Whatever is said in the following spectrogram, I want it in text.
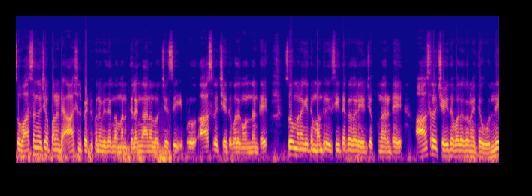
సో వాస్తవంగా చెప్పాలంటే ఆశలు పెట్టుకునే విధంగా మన తెలంగాణలో వచ్చేసి ఇప్పుడు ఆశ్రయ చేత పథకం ఉందంటే సో మనకైతే మంత్రి సీతక్క గారు ఏం చెప్తున్నారంటే ఆశ్రయ చేత పథకం అయితే ఉంది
